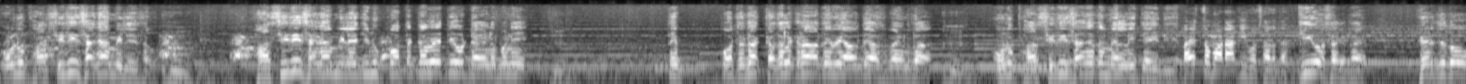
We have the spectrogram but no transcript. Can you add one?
ਉਹਨੂੰ ਫਾਂਸੀ ਦੀ ਸਜ਼ਾ ਮਿਲੇ ਸਭ ਫਾਂਸੀ ਦੀ ਸਜ਼ਾ ਮਿਲੇ ਜਿਹਨੂੰ ਪੁੱਤ ਕਵੇ ਤੇ ਉਹ ਡੈਣ ਬਣੇ। ਤੇ ਪੁੱਤ ਦਾ ਕਤਲ ਕਰਾ ਦੇਵੇ ਆਪਦੇ ਹਸਬੰਡ ਦਾ। ਉਹਨੂੰ ਫਾਂਸੀ ਦੀ ਸਜ਼ਾ ਤਾਂ ਮਿਲਣੀ ਚਾਹੀਦੀ ਹੈ। ਇਸ ਤੋਂ ਮਾੜਾ ਕੀ ਹੋ ਸਕਦਾ? ਕੀ ਹੋ ਸਕਦਾ? ਹੈ ਫਿਰ ਜਦੋਂ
